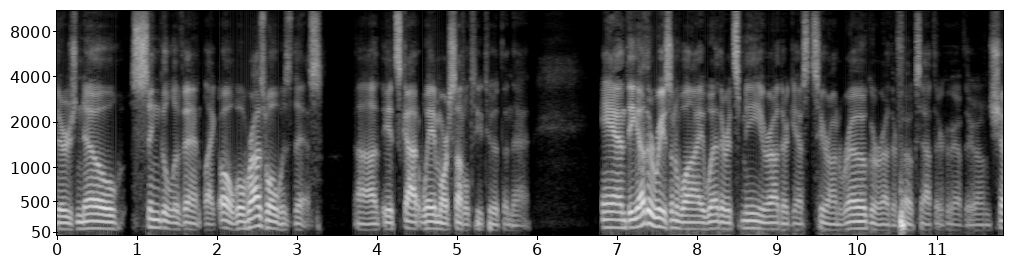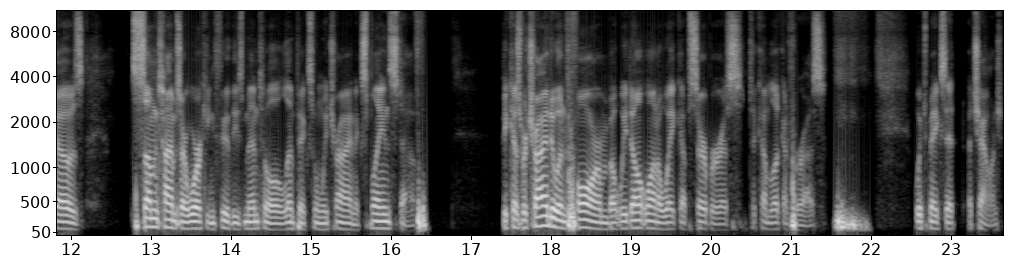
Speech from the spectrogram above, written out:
there's no single event like, oh, well, Roswell was this. Uh, it's got way more subtlety to it than that. And the other reason why, whether it's me or other guests here on Rogue or other folks out there who have their own shows, sometimes are working through these mental Olympics when we try and explain stuff because we're trying to inform, but we don't want to wake up Cerberus to come looking for us, which makes it a challenge.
